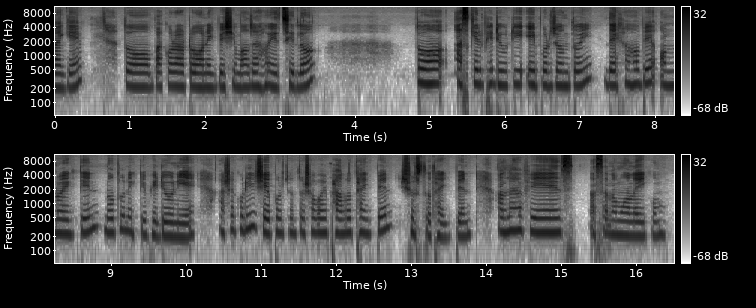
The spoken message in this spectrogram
লাগে। তো পাকোড়াটাও অনেক বেশি মজা হয়েছিল। তো আজকের ভিডিওটি এই পর্যন্তই। দেখা হবে অন্য একদিন নতুন একটি ভিডিও নিয়ে। আশা করি সে পর্যন্ত সবাই ভালো থাকবেন, সুস্থ থাকবেন। আল্লাহ হাফেজ। আসসালামু আলাইকুম।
